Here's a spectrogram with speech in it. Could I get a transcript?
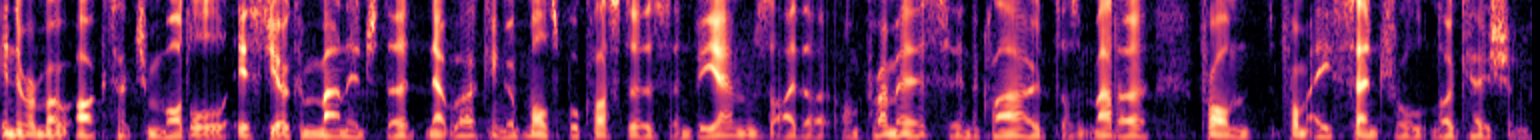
in the remote architecture model, Istio can manage the networking of multiple clusters and VMs, either on-premise, in the cloud, doesn't matter, from, from a central location.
